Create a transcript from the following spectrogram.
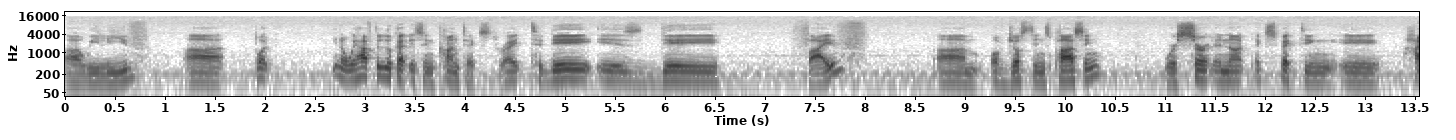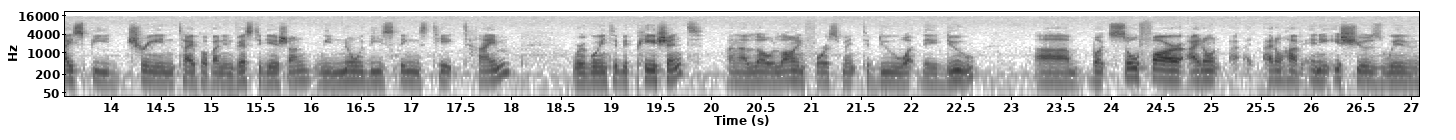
uh, we leave. Uh, but you know, we have to look at this in context, right? Today is day five um, of Justin's passing. We're certainly not expecting a high-speed train type of an investigation. We know these things take time. We're going to be patient and allow law enforcement to do what they do. Um, but so far, I don't, I- don't have any issues with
